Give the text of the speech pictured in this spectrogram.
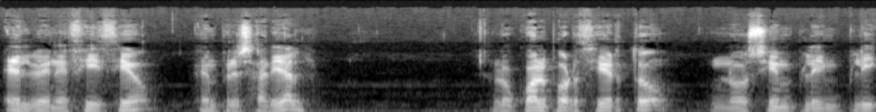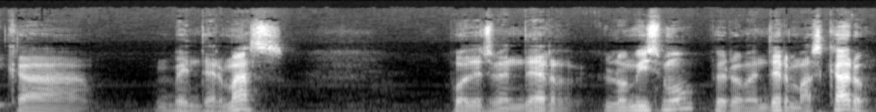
el beneficio empresarial. Lo cual, por cierto, no siempre implica vender más. Puedes vender lo mismo, pero vender más caro.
